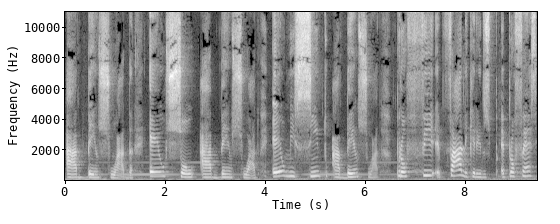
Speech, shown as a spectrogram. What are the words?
abençoada. Eu sou abençoado. Eu me sinto abençoado. Profi fale, queridos, é, professe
